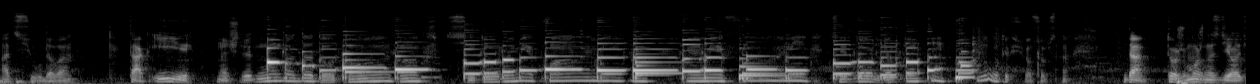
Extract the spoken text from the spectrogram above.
Отсюда. Так, и, значит, ну да да да да да си до ре ми фа ми ми фа ми си до ля. Ну вот и все, собственно. Да, тоже можно сделать.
